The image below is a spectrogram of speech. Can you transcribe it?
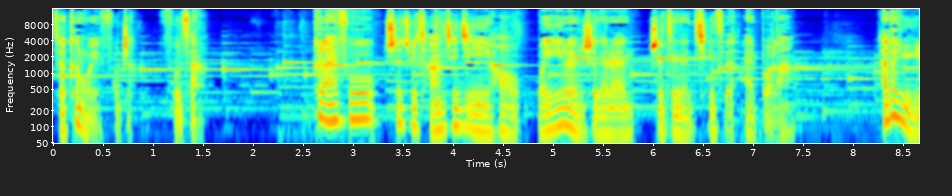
则更为复杂。复杂。克莱夫失去长期记忆后，唯一认识的人是自己的妻子艾博拉。他的语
